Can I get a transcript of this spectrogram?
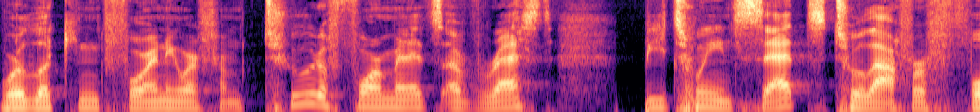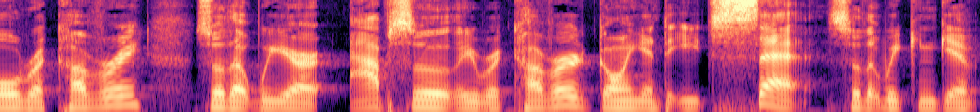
we're looking for anywhere from two to four minutes of rest between sets to allow for full recovery so that we are absolutely recovered going into each set so that we can give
